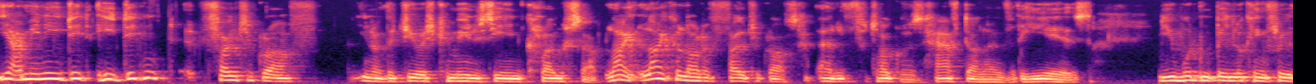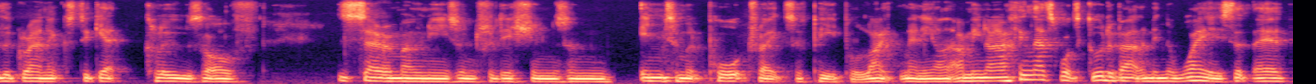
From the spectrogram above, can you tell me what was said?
Yeah, I mean, he did. He didn't photograph, you know, the Jewish community in close up, like like a lot of photographs uh, photographers have done over the years. You wouldn't be looking through the Granicks to get clues of ceremonies and traditions and intimate portraits of people like many other. I mean, I think that's what's good about them in the way is that they're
